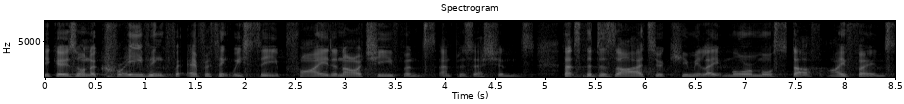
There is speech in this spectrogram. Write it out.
He goes on, a craving for everything we see, pride in our achievements and possessions. That's the desire to accumulate more and more stuff, iPhones,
